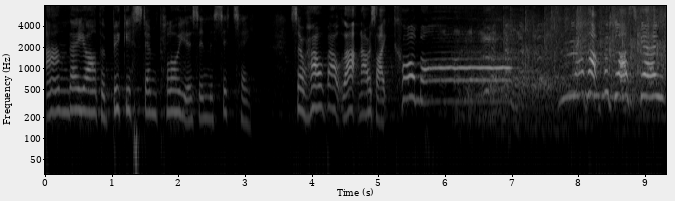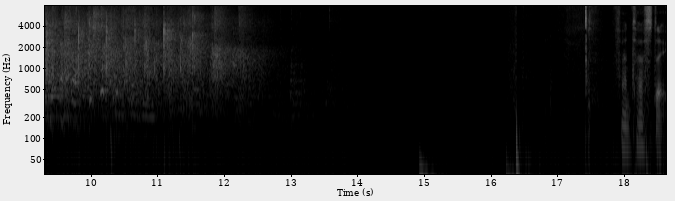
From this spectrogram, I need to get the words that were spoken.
And they are the biggest employers in the city. So, how about that? And I was like, come on! Love that for Glasgow. Fantastic.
